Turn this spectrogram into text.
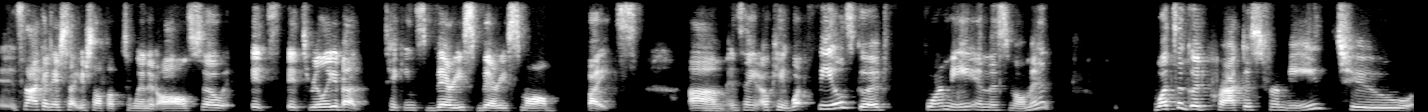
it's not going to set yourself up to win at all. So it's it's really about taking very very small bites um, mm-hmm. and saying, okay, what feels good for me in this moment? What's a good practice for me to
